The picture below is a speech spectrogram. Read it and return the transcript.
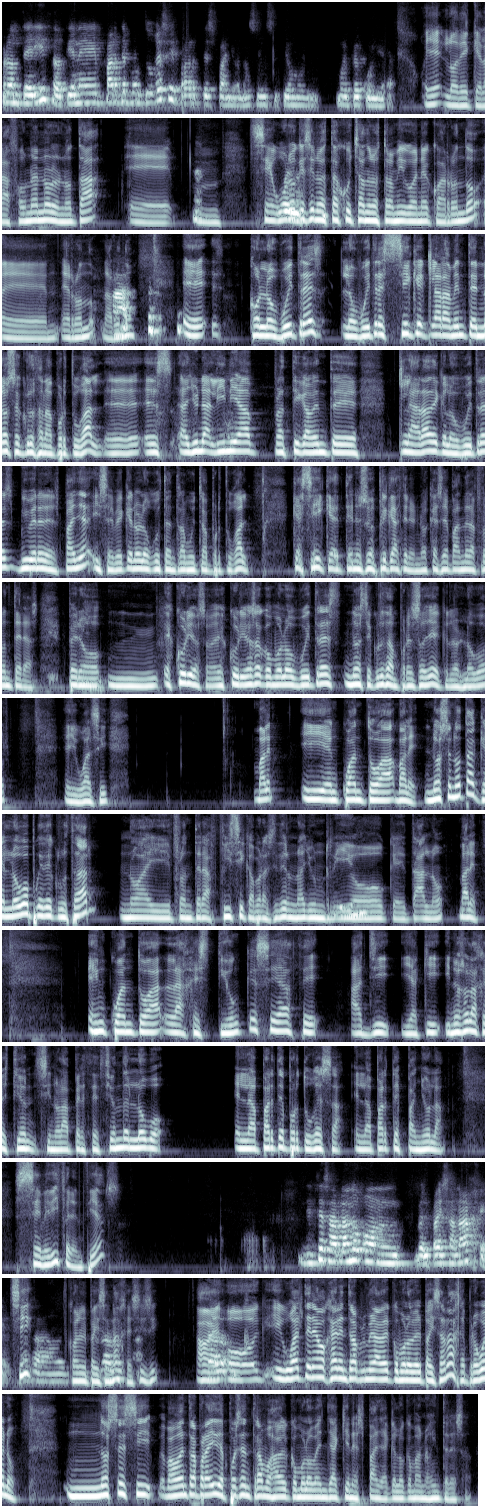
fronterizo, tiene parte portuguesa y parte española, es un sitio muy, muy peculiar. Oye, lo de que la fauna no lo nota, eh, mm, seguro que si nos está escuchando nuestro amigo Eneco Arrondo, eh, Arrondo, ah. eh, con los buitres, los buitres sí que claramente no se cruzan a Portugal. es, hay una línea prácticamente clara de que los buitres viven en España y se ve que no les gusta entrar mucho a Portugal. Que sí, que tiene sus explicaciones, no es que sepan de las fronteras, pero mm, es curioso, es curioso cómo los buitres no se cruzan. Por eso, oye, que los lobos e igual sí. Vale, y en cuanto a. Vale, no se nota que el lobo puede cruzar, no hay frontera física, por así decirlo, no hay un río que tal, ¿no? Vale. En cuanto a la gestión que se hace allí y aquí, y no solo la gestión, sino la percepción del lobo en la parte portuguesa, en la parte española, ¿se ve diferencias? Dices hablando con el paisanaje. Sí, con el paisanaje, sí, sí. o igual tenemos que entrar primero a ver cómo lo ve el paisanaje, pero bueno, no sé si vamos a entrar por ahí y después entramos a ver cómo lo ven ya aquí en España, que es lo que más nos interesa.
